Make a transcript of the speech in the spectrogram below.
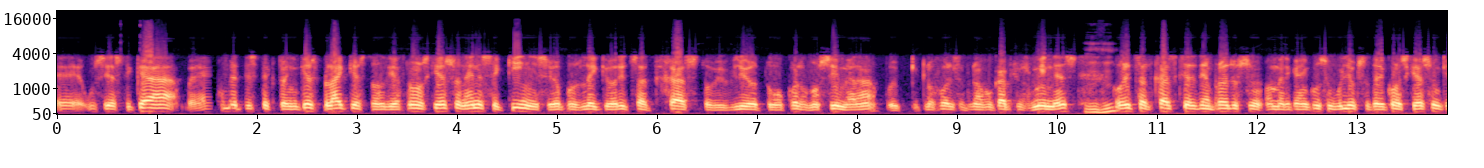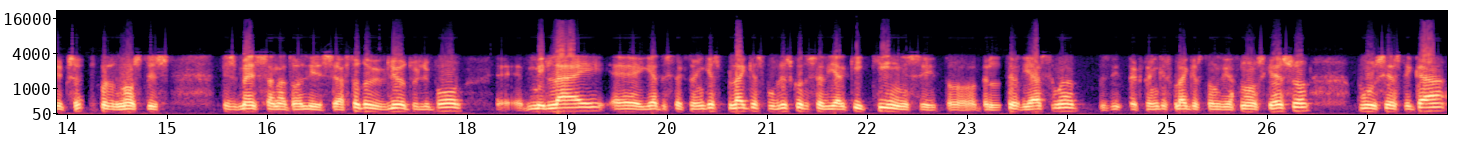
Ε, ουσιαστικά έχουμε τις τεκτονικές πλάκες των διεθνών σχέσεων να είναι σε κίνηση όπως λέει και ο Ρίτσαρτ Χάς στο βιβλίο του «Ο κόσμος σήμερα» που κυκλοφόρησε πριν από κάποιους Ο Ρίτσαρτ Χάς ξέρετε είναι πρόεδρος του Αμερικανικού Συμβουλίου Εξωτερικών Σχέσεων και εξαιρετικός γνώστης της Μέσης Ανατολής. Σε αυτό το βιβλίο του λοιπόν ε, μιλάει ε, για τις τεκτονικές πλάκες που βρίσκονται σε διαρκή κίνηση το τελευταίο διάστημα, τις τεκτονικές πλάκες των διεθνών σχέσεων που ουσιαστικά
